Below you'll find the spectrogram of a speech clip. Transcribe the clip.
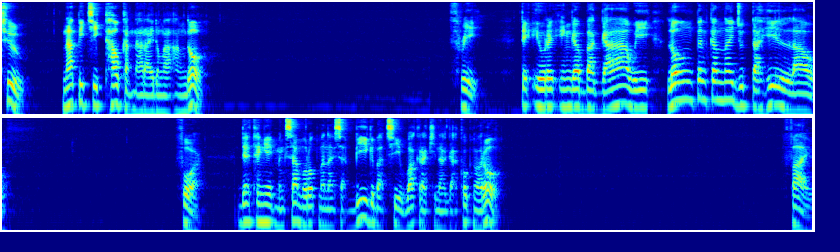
2. Napichi Kaukaknaraidonga Angdo. 3. Te Ure Inga Bagawi Long Penkanai Juttahilau. 4. Detengit Mengsam Morot Manak sa Bi Gebat Si Wakrakina Gakok 5.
